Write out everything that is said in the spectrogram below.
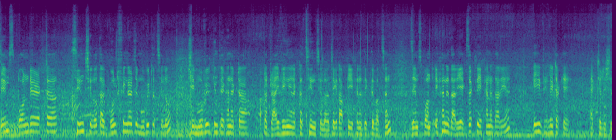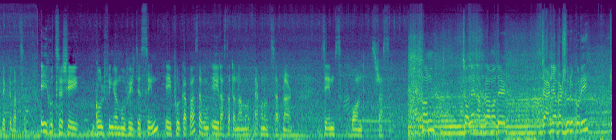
জেমস বন্ডের একটা সিন ছিল, তার গোল্ড ফিঙ্গার যে মুভিটা ছিল, সেই মুভির কিন্তু এখানে একটা, আপনার ড্রাইভিংয়ের একটা সিন ছিল, যেটা আপনি এখানে দেখতে পাচ্ছেন। জেমস বন্ড এখানে দাঁড়িয়ে এক্স্যাক্টলি এখানে দাঁড়িয়ে এই ভ্যালিটাকে অ্যাকচুয়ালি সে দেখতে পাচ্ছে। এই হচ্ছে সেই গোল্ড ফিঙ্গার মুভির যে সিন এই ফুরকা পাস, এবং এই রাস্তাটার নাম এখন হচ্ছে আপনার জেমস বন্ড স্ট্রাসে এখন চলেন আমরা আমাদের জার্নি আবার শুরু করি টু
